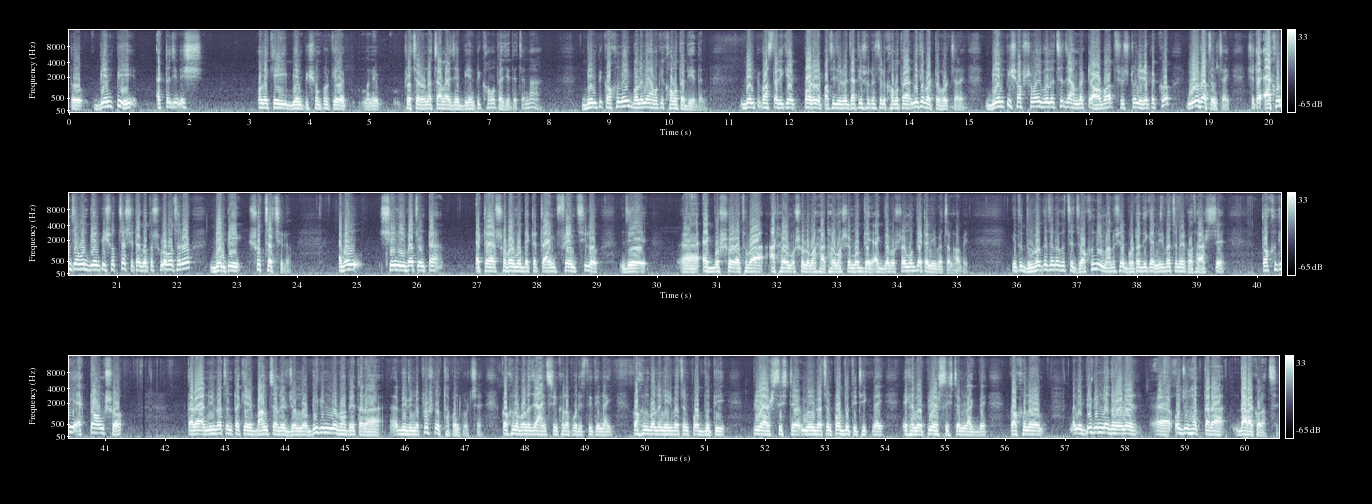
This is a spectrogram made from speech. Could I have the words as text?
তো বিএনপি একটা জিনিস অনেকেই বিএনপি সম্পর্কে মানে প্রচারণা চালায় যে বিএনপি ক্ষমতায় যেতে চায় না বিএনপি কখনোই বলে নাই আমাকে ক্ষমতা দিয়ে দেন। বিএনপি পাঁচ তারিখের পরে পাঁচই জুলাই জাতীয় সরকার ছিল ক্ষমতা নিতে পারতো ভোট ছাড়াই। বিএনপি সবসময় বলেছে যে আমরা একটা অবাধ, সুষ্ঠু, নিরপেক্ষ নির্বাচন চাই। সেটা এখন যেমন বিএনপি সোচ্চার, সেটা গত ষোলো বছরেও বিএনপি সোচ্চার ছিল। এবং সেই নির্বাচনটা একটা সবার মধ্যে একটা টাইম ফ্রেম ছিল যে এক বছর অথবা আঠারো, ষোলো মাস, আঠারো মাসের মধ্যে, এক দেড় বছরের মধ্যে একটা নির্বাচন হবে। কিন্তু দুর্ভাগ্যজনক হচ্ছে যখনই মানুষের ভোটাধিকার নির্বাচনের কথা আসছে তখনই একটা অংশ তারা নির্বাচনটাকে বানচালের জন্য বিভিন্নভাবে তারা বিভিন্ন প্রশ্ন উত্থাপন করছে। কখনো বলে যে আইন শৃঙ্খলা পরিস্থিতি নাই, কখনো বলে নির্বাচন পদ্ধতি, পিয়ার সিস্টেম, নির্বাচন পদ্ধতি ঠিক নাই, এখানে পিয়ার সিস্টেম লাগবে। কখনো মানে বিভিন্ন ধরনের অজুহাত তারা দাঁড়া করাচ্ছে।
